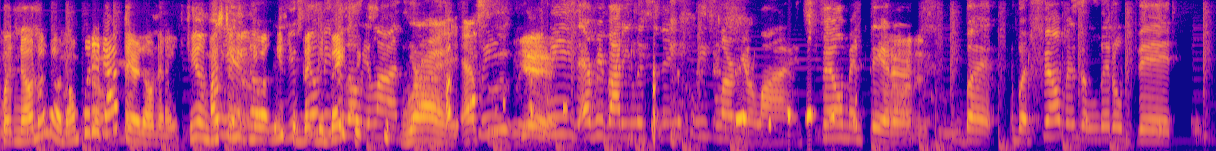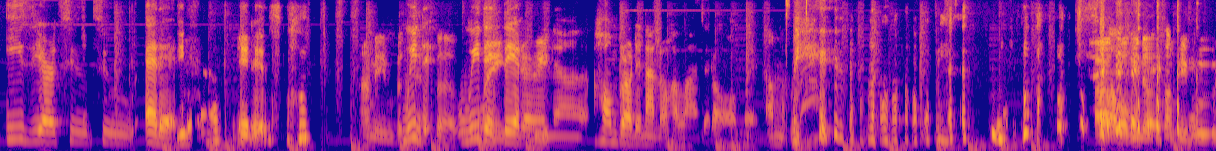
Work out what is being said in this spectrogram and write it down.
but no, no, no! Don't put it out there, though. No, film. You oh, still yeah, need to know at least the, the basics. Right. Absolutely. Please, yeah. please, everybody listening, please learn your lines. Film and theater, Honestly. but but film is a little bit easier to to edit. Yeah, it is. I mean, we did we did theater, we... and uh, homegirl did not know her lines at all. But I'm. oh, well, we know some people who.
